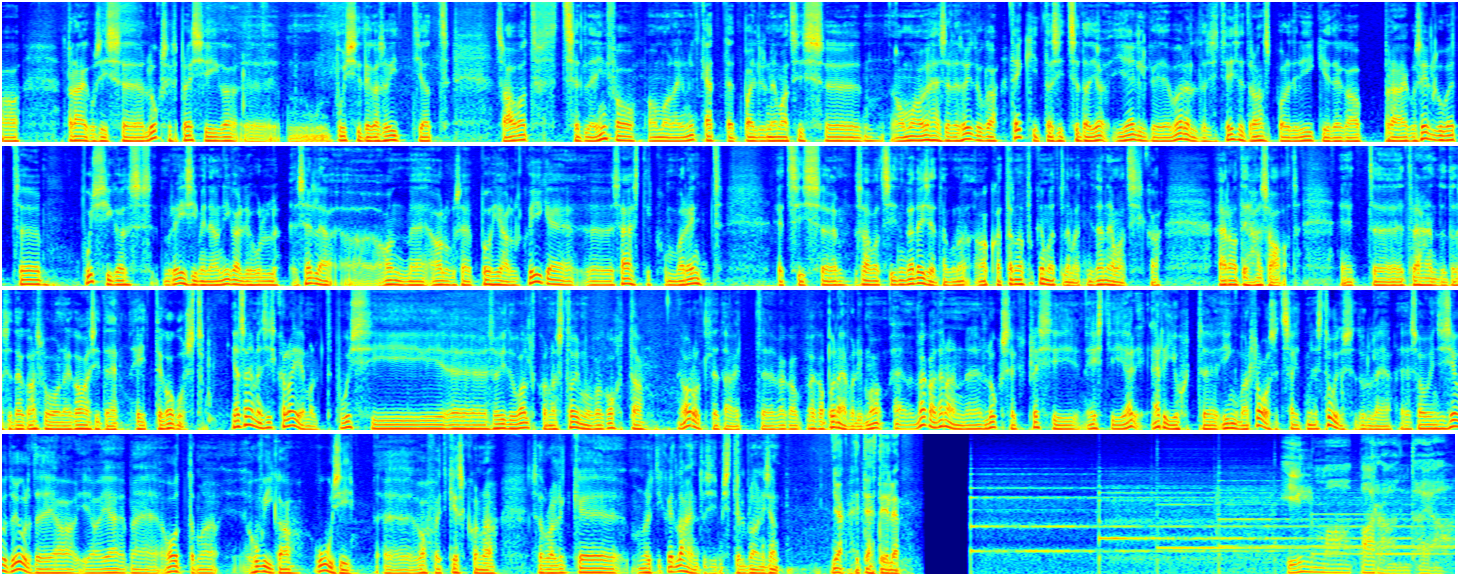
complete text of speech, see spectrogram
praegu siis Lux Expressiga bussidega sõitjad saavad selle info omale nüüd kätte, et palju nemad siis oma ühe selle sõiduga tekitasid seda jälge ja võrreldasid teiste transpordiliikidega. praegu selgub, et bussiga reisimine on igal juhul selle andmealuse põhjal kõige säästlikum variant, et siis saavad siin ka teised nagu hakata natuke mõtlema, et mida nemad siis ka ära teha saavad, et, et vähendada seda kasvuhoonegaaside heitekogust. ja saime siis ka laiemalt bussisõidu valdkonnas toimuva kohta arutleda, et väga-väga põnev oli. ma väga tänan Lux Expressi Eesti äri, ärijuht Ingmar Roos, et said meile stuudiosse tulla ja soovin siis jõudu juurde ja, ja jääme ootama huviga uusi vahvaid keskkonnasõbralikke nutikaid lahendusi, mis teil plaanis on. jah, aitäh teile. ilmaparandaja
